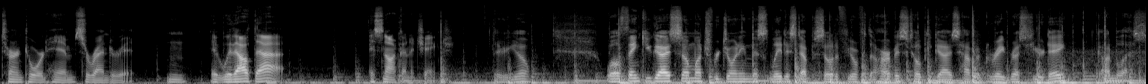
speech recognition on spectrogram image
turn toward him, surrender it. Mm. It- without that, it's not going to change. There you go. Well, thank you guys so much for joining this latest episode of Fuel for the Harvest. Hope you guys have a great rest of your day. God bless.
